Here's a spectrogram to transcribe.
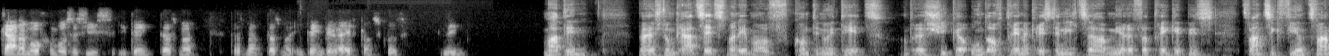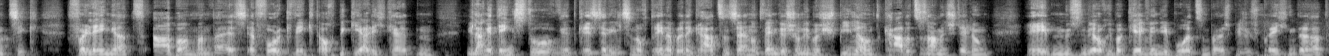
kleiner machen, was es ist, ich denke, dass man, dass man, dass man in dem Bereich ganz gut liegen. Martin, bei Sturm Graz setzt man eben auf Kontinuität. Andreas Schicker und auch Trainer Christian Ilzer haben ihre Verträge bis 2024 verlängert. Aber man weiß, Erfolg weckt auch Begehrlichkeiten. Wie lange denkst du, wird Christian Ilzer noch Trainer bei den Grazern sein? Und wenn wir schon über Spieler und Kaderzusammenstellung reden, müssen wir auch über Kelvin Jeboa zum Beispiel sprechen. Der hat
